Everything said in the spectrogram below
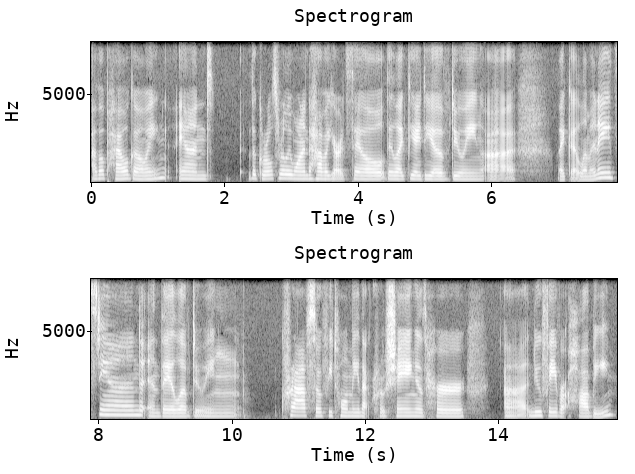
I have a pile going, and the girls really wanted to have a yard sale. They like the idea of doing uh, like a lemonade stand, and they love doing crafts. Sophie told me that crocheting is her uh, new favorite hobby.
